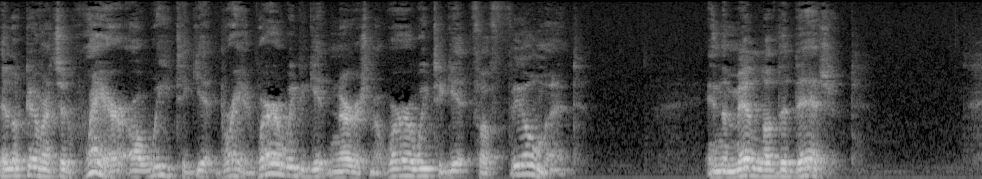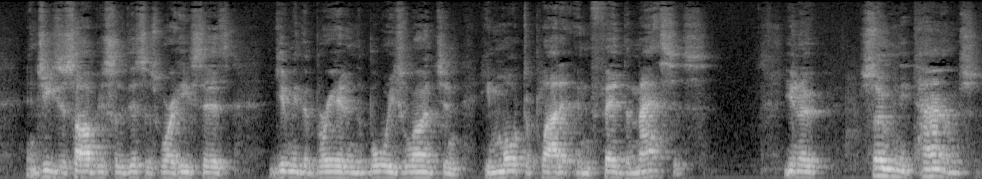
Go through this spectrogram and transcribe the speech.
they looked over and said, Where are we to get bread? Where are we to get nourishment? Where are we to get fulfillment in the middle of the desert? And Jesus, obviously, this is where he says, Give me the bread and the boys' lunch, and he multiplied it and fed the masses. You know, so many times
